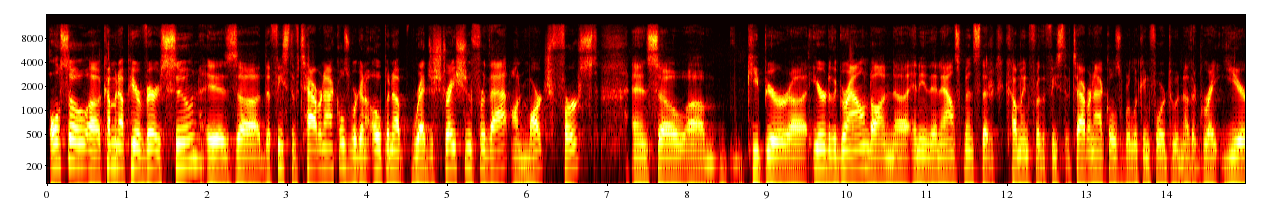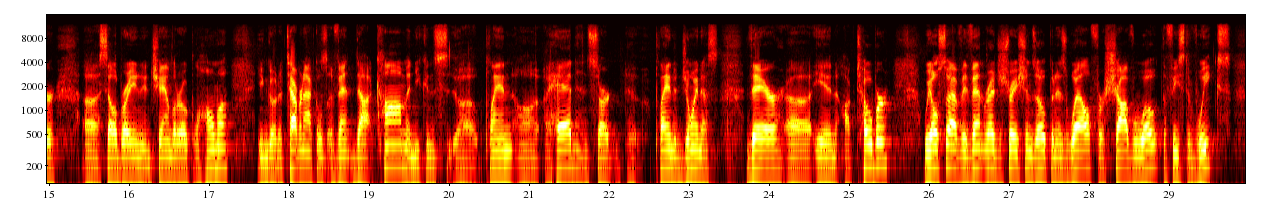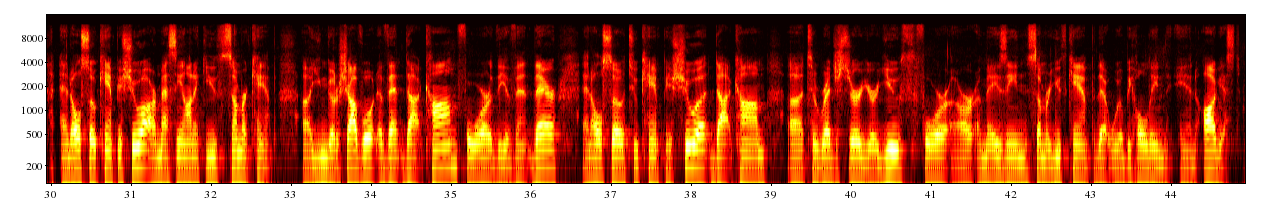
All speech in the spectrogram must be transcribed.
Also, uh, coming up here very soon is uh, the Feast of Tabernacles. We're going to open up registration for that on March 1st. And so um, keep your uh, ear to the ground on uh, any of the announcements that are coming for the Feast of Tabernacles. We're looking forward to another great year uh, celebrating in Chandler, Oklahoma. You can go to tabernaclesevent.com and you can uh, plan uh, ahead and start plan to join us there uh, in October. We also have event registrations open as well for Shavuot, the Feast of Weeks, and also Camp Yeshua, our Messianic Youth Summer Camp. Uh, you can go to shavuotevent.com for the event there, and also to campyeshua.com uh, to register your youth for our amazing summer youth camp that we'll be holding in August.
